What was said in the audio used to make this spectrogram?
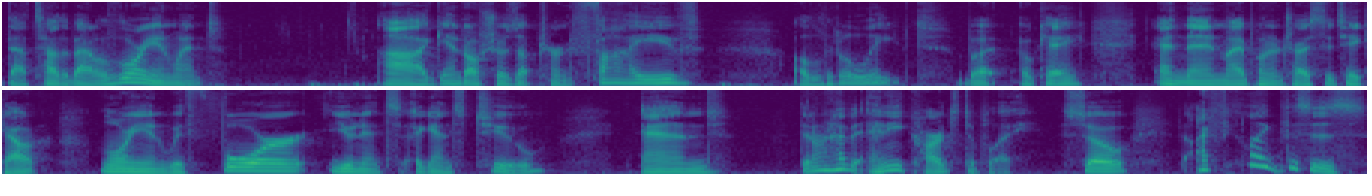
that's how the Battle of Lorien went. Uh, Gandalf shows up turn five, a little late, but okay. And then my opponent tries to take out Lorien with four units against two, and they don't have any cards to play. So I feel like this is,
